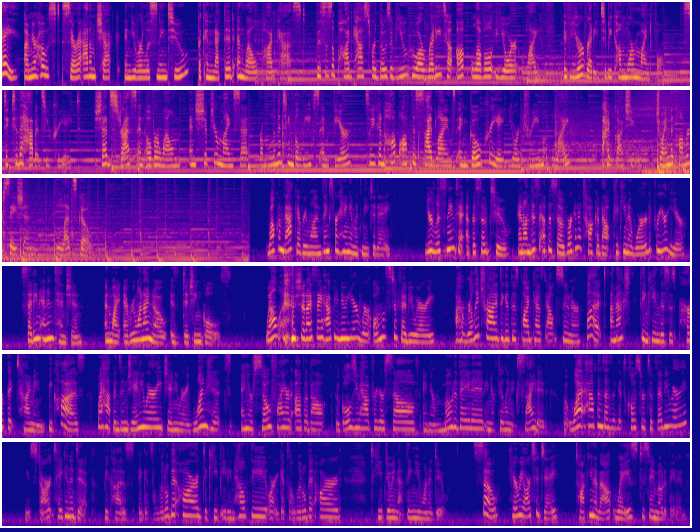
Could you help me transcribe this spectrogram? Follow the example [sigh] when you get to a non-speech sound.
Hey, I'm your host, Sara Adamchak, and you are listening to the Connected and Well podcast. This is a podcast for those of you who are ready to up level your life. If you're ready to become more mindful, stick to the habits you create, shed stress and overwhelm, and shift your mindset from limiting beliefs and fear so you can hop off the sidelines and go create your dream life, I've got you. Join the conversation. Let's go. Welcome back, everyone. Thanks for hanging with me today. You're listening to episode two, and on this episode, we're going to talk about picking a word for your year, setting an intention, and why everyone I know is ditching goals. Well, [laughs] should I say Happy New Year? We're almost to February. I really tried to get this podcast out sooner, but I'm actually thinking this is perfect timing because what happens in January, January 1 hits, and you're so fired up about the goals you have for yourself, and you're motivated and you're feeling excited. But what happens as it gets closer to February? You start taking a dip because it gets a little bit hard to keep eating healthy, or it gets a little bit hard to keep doing that thing you want to do. So, here we are today talking about ways to stay motivated.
